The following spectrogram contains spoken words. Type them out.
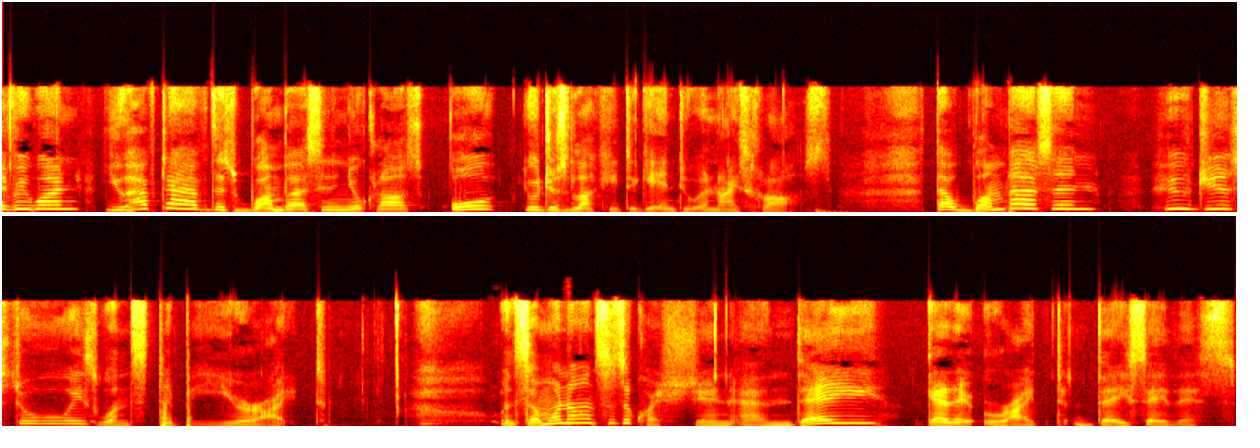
Everyone, you have to have this one person in your class, or you're just lucky to get into a nice class. That one person who just always wants to be right. When someone answers a question and they get it right, they say this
